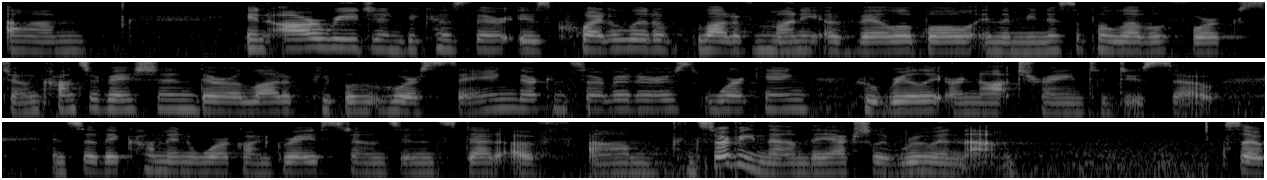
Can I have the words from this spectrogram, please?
um, in our region, because there is quite a little, lot of money available in the municipal level for stone conservation, there are a lot of people who, who are saying they're conservators working who really are not trained to do so. And so they come in and work on gravestones, and instead of um, conserving them, they actually ruin them. So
